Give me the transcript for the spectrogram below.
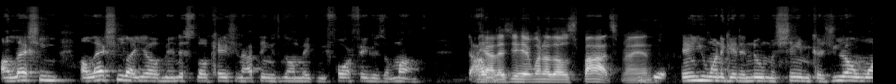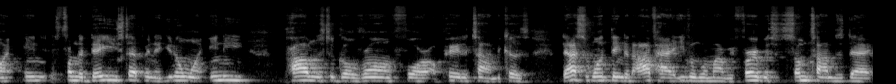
unless you unless you like, yo, man, this location I think is gonna make me four figures a month. yeah, unless you hit one of those spots, man. Then you want to get a new machine because you don't want any from the day you step in it, you don't want any problems to go wrong for a period of time because that's one thing that I've had even with my refurbished. Sometimes is that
